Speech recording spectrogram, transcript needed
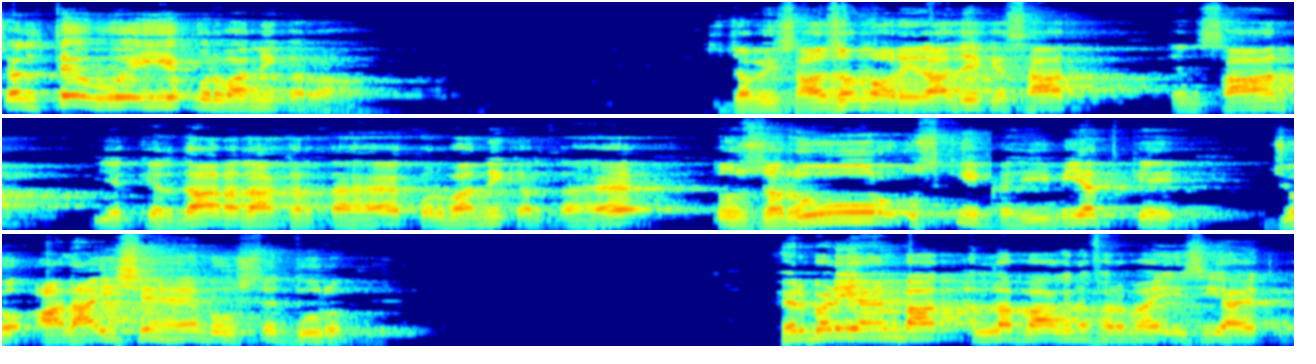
چلتے ہوئے یہ قربانی کر رہا ہوں۔ جب اس اعظم اور ارادے کے ساتھ انسان یہ کردار ادا کرتا ہے، قربانی کرتا ہے، تو ضرور اس کی بہیمیت کے جو آلائشیں ہیں وہ اس سے دور ہوتی ہیں۔ پھر بڑی اہم بات اللہ پاک نے فرمائی اسی آیت میں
